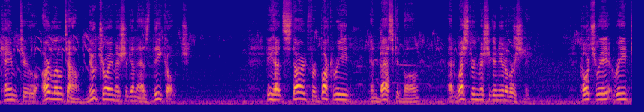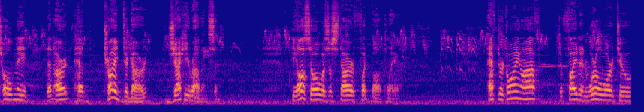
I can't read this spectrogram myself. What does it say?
came to our little town, New Troy, Michigan, as the coach. He had starred for Buck Read in basketball at Western Michigan University. Coach Read told me that Art had tried to guard Jackie Robinson. He also was a star football player. After going off to fight in World War II,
